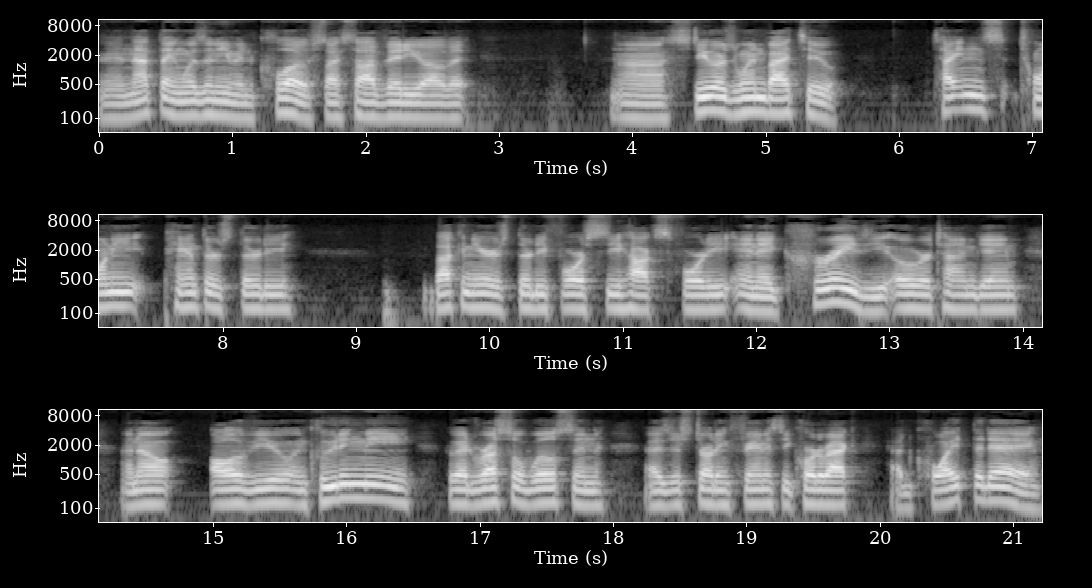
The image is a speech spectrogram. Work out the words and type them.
and that thing wasn't even close. I saw a video of it. Uh, Steelers win by two. Titans 20, Panthers 30, Buccaneers 34, Seahawks 40 in a crazy overtime game. I know all of you, including me, who had Russell Wilson as your starting fantasy quarterback, had quite the day.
